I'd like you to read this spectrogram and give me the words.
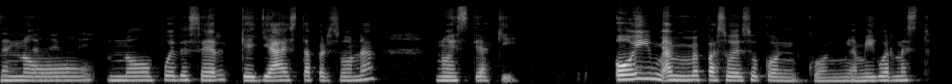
No, no puede ser que ya esta persona no esté aquí. Hoy a mí me pasó eso con, con mi amigo Ernesto.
